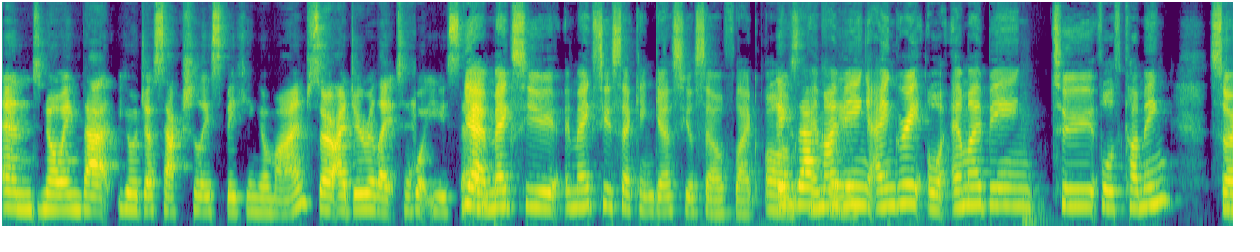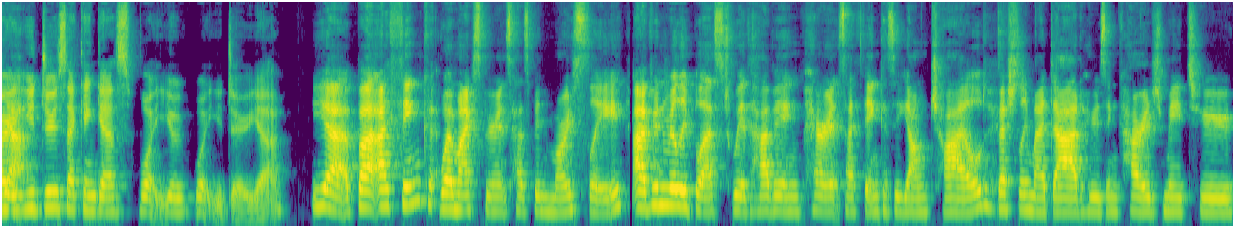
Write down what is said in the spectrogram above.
and knowing that you're just actually speaking your mind. So I do relate to what you said. Yeah, it makes you it makes you second guess yourself like, oh, exactly. am I being angry or am I being too forthcoming? So yeah. you do second guess what you what you do, yeah. Yeah, but I think where my experience has been mostly, I've been really blessed with having parents, I think, as a young child, especially my dad, who's encouraged me to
